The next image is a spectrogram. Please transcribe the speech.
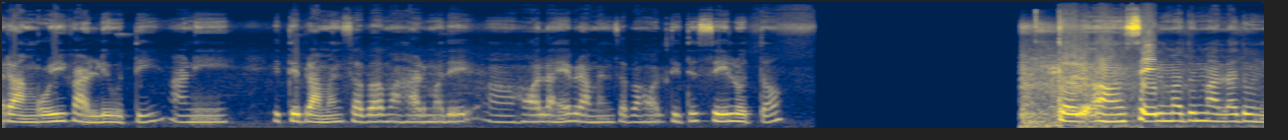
रांगोळी काढली होती. आणि इथे ब्राह्मण सभा महाडमध्ये हॉल आहे. ब्राह्मण सभा हॉल. तिथे सेल होतं. तर सेलमधून मला दोन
